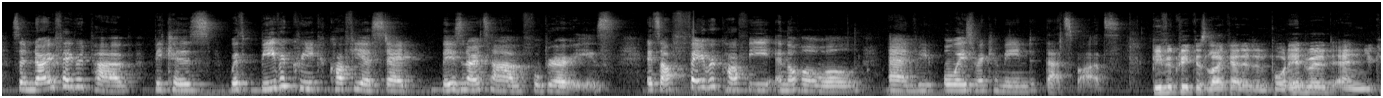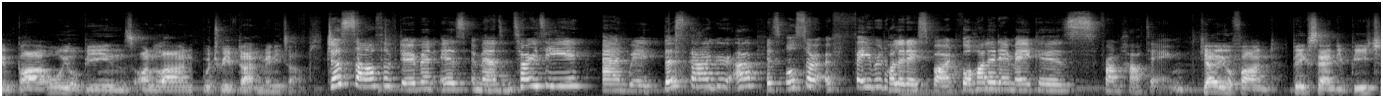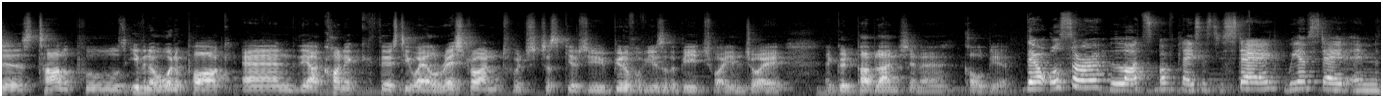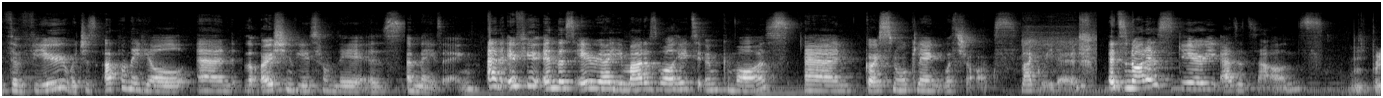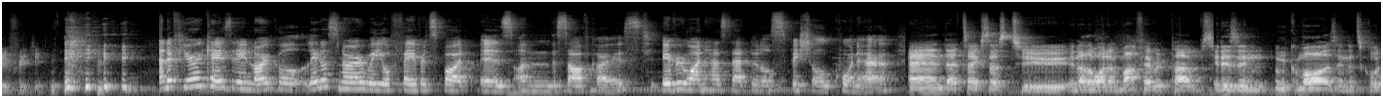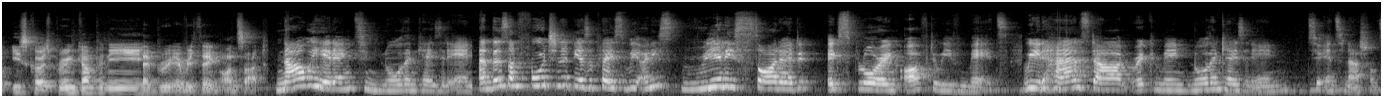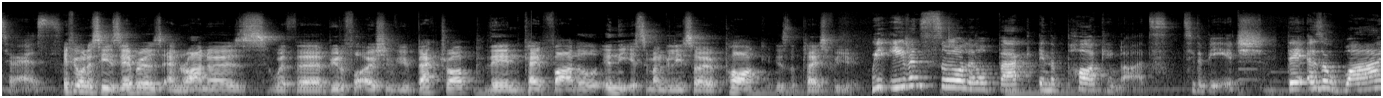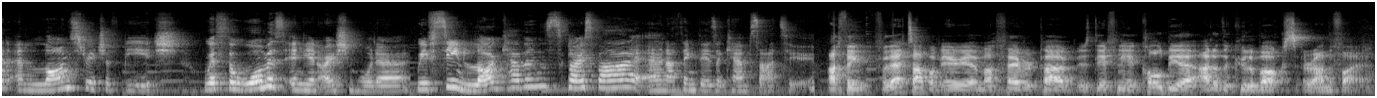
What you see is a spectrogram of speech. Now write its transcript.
so no favorite pub because with Beaver Creek Coffee Estate, there's no time for breweries. It's our favorite coffee in the whole world and we'd always recommend that spot. Beaver Creek is located in Port Edward and you can buy all your beans online, which we've done many times. Just south of Durban is Amanzimtoti and where this guy grew up. It's also a favorite holiday spot for holiday makers from Gauteng. Here you'll find big sandy beaches, tidal pools, even a water park and the iconic Thirsty Whale restaurant which just gives you beautiful views of the beach while you enjoy a good pub lunch and a cold beer. There are also lots of places to stay. We have stayed in The View, which is up on the hill, and the ocean views from there is amazing. And if you're in this area, you might as well head to Umkomaas and go snorkeling with sharks, like we did. It's not as scary as it sounds. It was pretty freaky. And if you're a KZN local, let us know where your favorite spot is on the south coast. Everyone has that little special corner. And that takes us to another one of my favorite pubs. It is in Umkomaas and it's called East Coast Brewing Company. They brew everything on site. Now we're heading to Northern KZN. And this unfortunately is a place we only really started exploring after we've met. We'd hands down recommend Northern KZN to international tourists. If you want to see zebras and rhinos with a beautiful ocean view backdrop, then Cape Vidal in the Isimangaliso Park is the place for you. We even saw a little buck in the parking lots to the beach. There is a wide and long stretch of beach with the warmest Indian Ocean water. We've seen log cabins close by and I think there's a campsite too. I think for that type of area, my favorite pub is definitely a cold beer out of the cooler box around the fire.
